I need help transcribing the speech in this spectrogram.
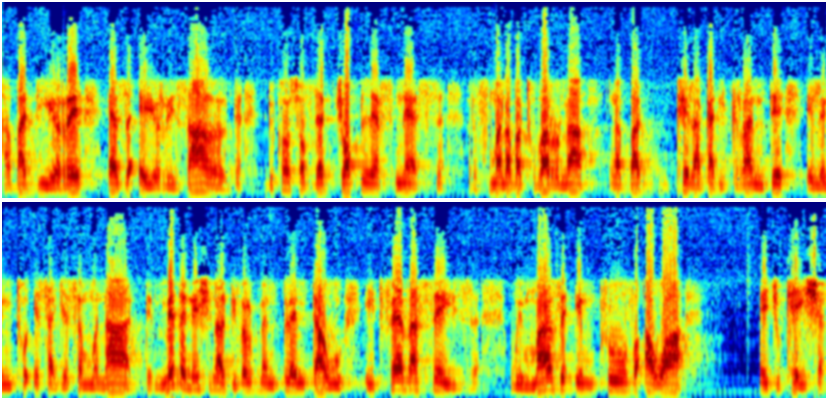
ga ba dire as a result. Because of that joblessness re fumana batho ba rona ba phela ka di-grante e leng ntho e sa jeseng monate. Mme the national development plan tau it further says we must improve our education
